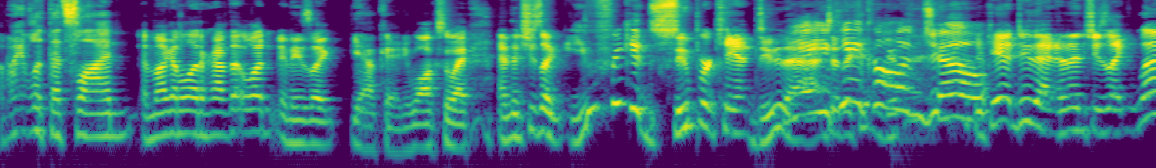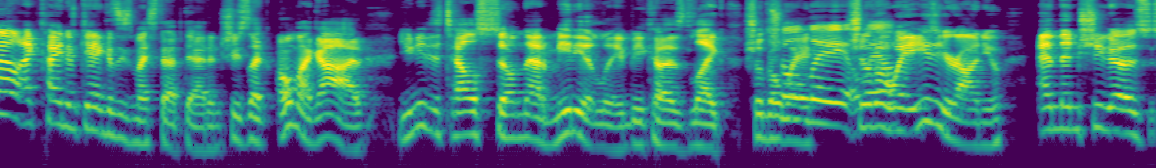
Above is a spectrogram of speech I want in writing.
"Am I gonna let that slide? Am I gonna let her have that one?" And he's like, "Yeah, okay." And he walks away. And then she's like, "You freaking super can't do that." Yeah, you can't call him Joe. you can't do that. And then she's like, well, I kind of can because he's my stepdad. And she's like, oh my god, you need to tell Stone that immediately because like she'll go She'll way lay- she'll lay go way easier on you. And then she goes,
